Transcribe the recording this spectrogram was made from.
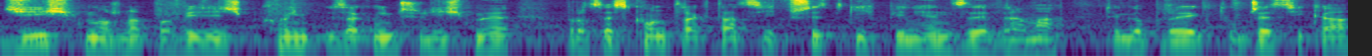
E, dziś, można powiedzieć, koń, zakończyliśmy proces kontraktacji wszystkich pieniędzy w ramach tego projektu Jessica,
